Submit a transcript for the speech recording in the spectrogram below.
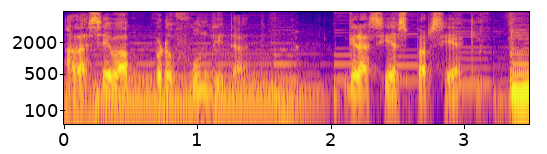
a la seva profunditat. Gràcies per ser aquí.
